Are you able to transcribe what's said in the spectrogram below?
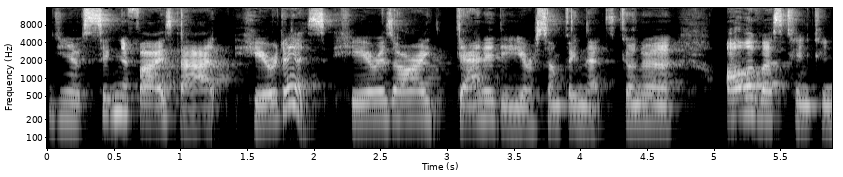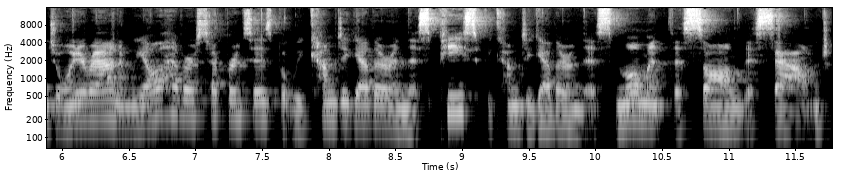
you know signifies that here it is. Here is our identity or something that's gonna all of us can conjoin around and we all have our separatences but we come together in this piece we come together in this moment this song this sound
